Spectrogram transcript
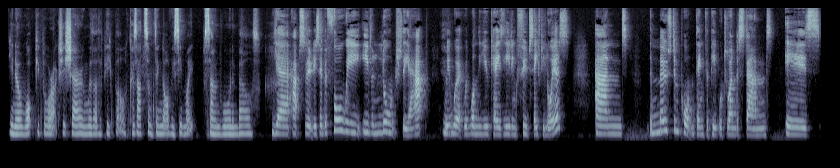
you know what people were actually sharing with other people because that's something that obviously might sound warning bells. Yeah, absolutely. So before we even launched the app, we worked with one of the UK's leading food safety lawyers. And the most important thing for people to understand is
